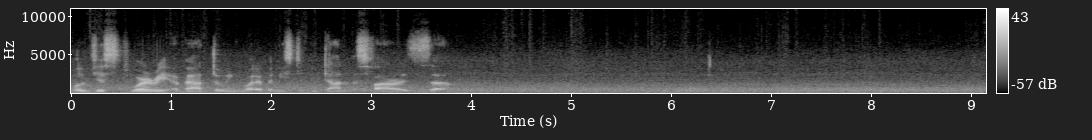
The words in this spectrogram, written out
we'll just worry about doing whatever needs to be done as far as uh, yeah,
